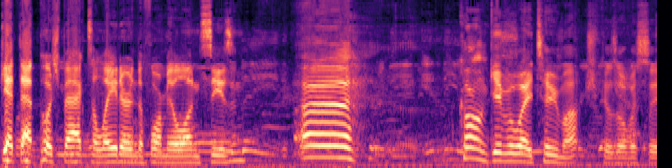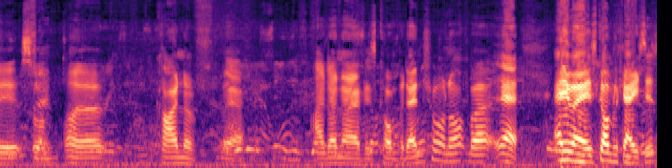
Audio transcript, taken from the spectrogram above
get that pushed back to later in the Formula One season? Uh, can't give away too much because obviously it's on uh, kind of yeah. I don't know if it's confidential or not, but yeah. Anyway, it's complicated.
